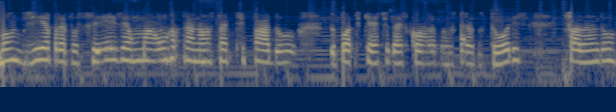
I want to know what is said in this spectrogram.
Bom dia para vocês, é uma honra para nós participar do, do podcast da Escola dos Tradutores, falando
